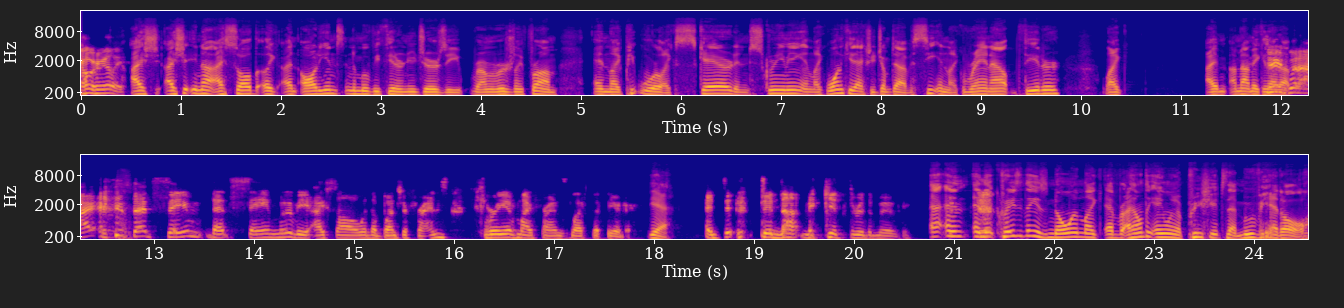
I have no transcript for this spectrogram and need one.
Oh, really? I sh- I shit you not. I saw like an audience in a movie theater in New Jersey, where I'm originally from, and like people were like scared and screaming, and like one kid actually jumped out of his seat and like ran out the theater. Like, I'm, I'm not making Dude, that up. But I that same that same movie I saw with a bunch of friends. Three of my friends left the theater. Yeah, and d- did not make it through the movie. And and the crazy thing is, no one like ever. I don't think anyone appreciates that movie at all,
